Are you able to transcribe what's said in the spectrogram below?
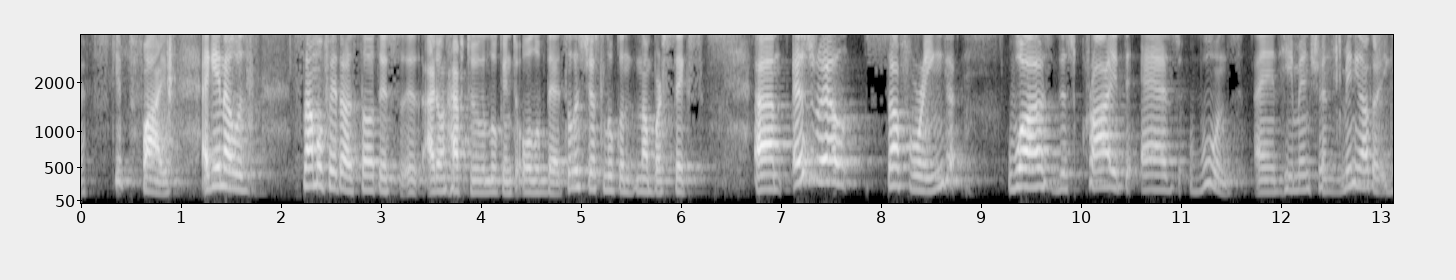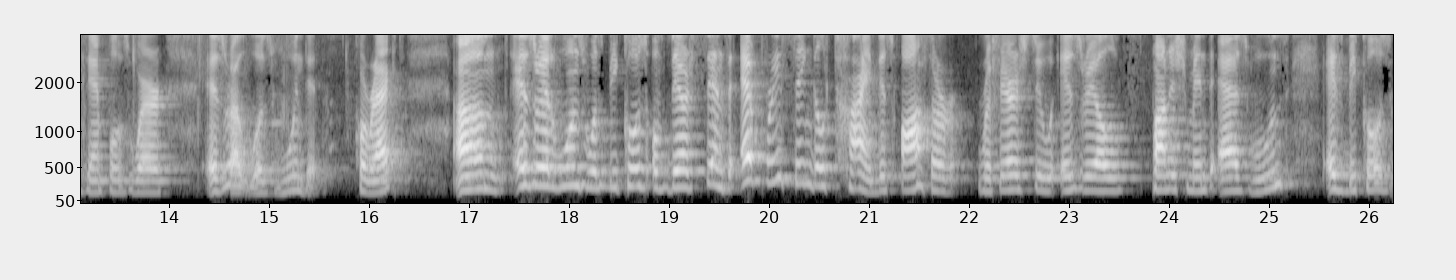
I skipped five. Again, I was, some of it I thought is, I don't have to look into all of that. So let's just look on number six. Um, Israel suffering was described as wounds, and he mentioned many other examples where Israel was wounded, correct? Um, Israel wounds was because of their sins. Every single time this author refers to Israel's punishment as wounds is because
